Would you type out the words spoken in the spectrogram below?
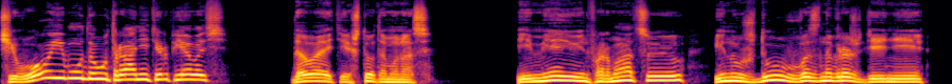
чего ему до утра не терпелось. Давайте, что там у нас? Имею информацию и нужду в вознаграждении.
